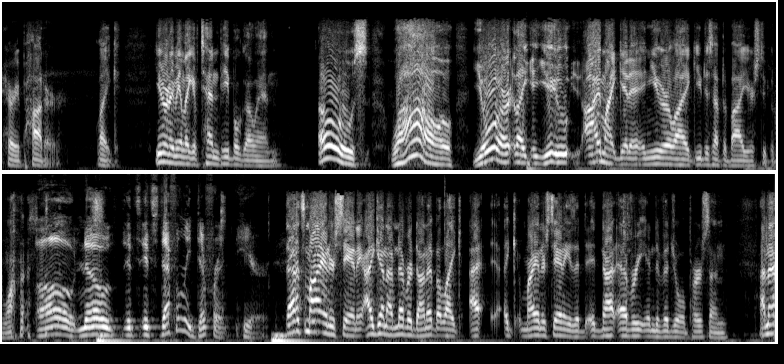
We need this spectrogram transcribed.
Harry Potter. Like, you know what I mean? Like if ten people go in, Oh, wow! You're like you. I might get it, and you're like you just have to buy your stupid wand. Oh no, it's it's definitely different here. That's my understanding. Again, I've never done it, but like, I, like my understanding is that it, not every individual person. And I,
